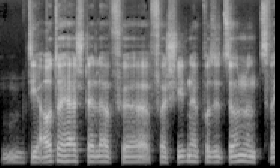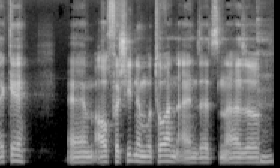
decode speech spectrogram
die Autohersteller für verschiedene Positionen und Zwecke ähm, auch verschiedene Motoren einsetzen. Also mhm.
